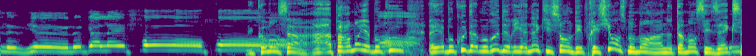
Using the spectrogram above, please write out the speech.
le vieux, le est fort, fort. Mais comment ça? Ah, Apparemment, il y a beaucoup, Oh. il y a beaucoup d'amoureux de Rihanna qui sont en dépression en ce moment, hein, notamment ses ex.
